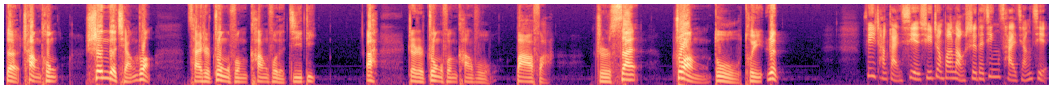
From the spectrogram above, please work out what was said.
的畅通，身的强壮，才是中风康复的基地，啊，这是中风康复八法之三，壮度推任。非常感谢徐正邦老师的精彩讲解，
